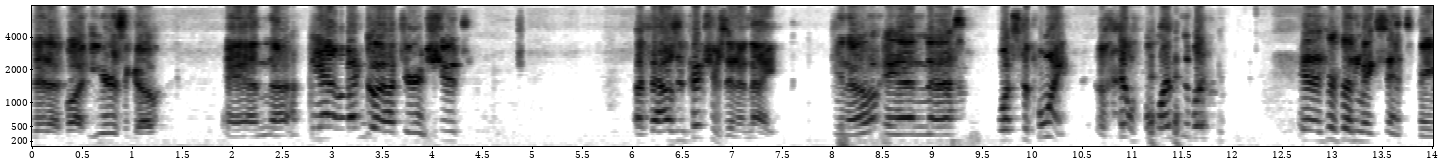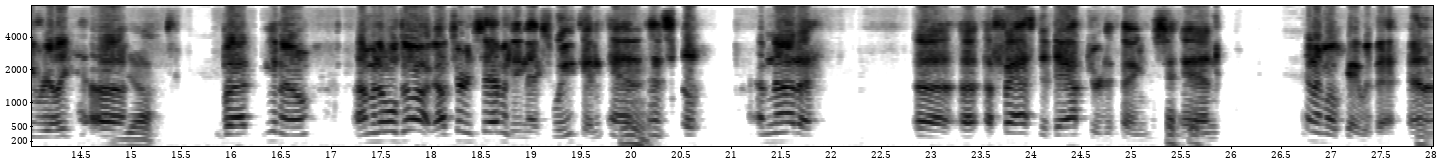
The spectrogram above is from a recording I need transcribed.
that I bought years ago, and uh, yeah, I can go out there and shoot a thousand pictures in a night. You know, and uh, what's the point? what, what, yeah, it just doesn't make sense to me, really. Uh, yeah but you know, I'm an old dog. I'll turn 70 next week, and and, Hmm. and so I'm not a, a a fast adapter to things, and and I'm okay with that. And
